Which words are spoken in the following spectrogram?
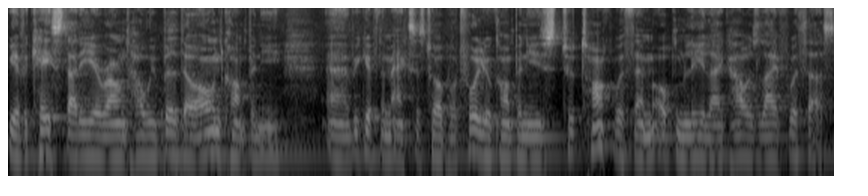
We have a case study around how we built our own company. Uh, we give them access to our portfolio companies to talk with them openly, like how is life with us.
